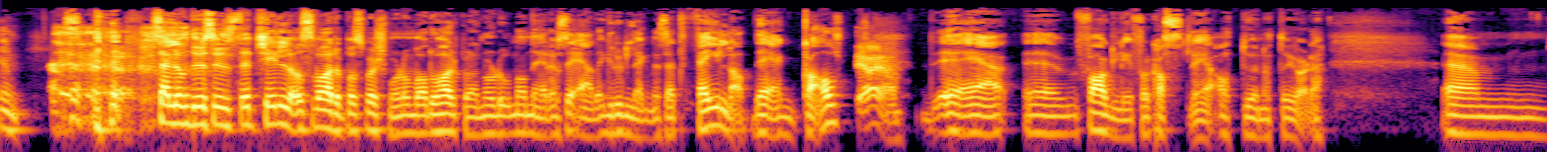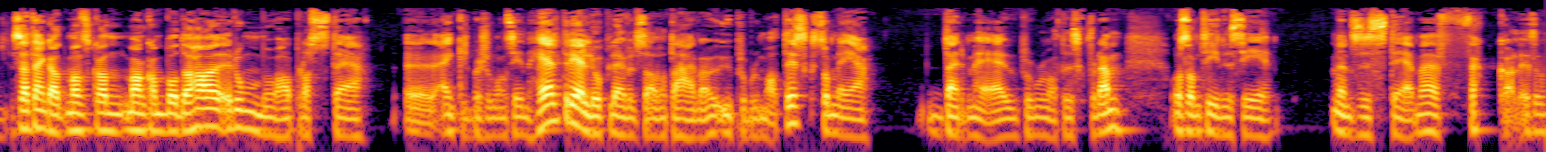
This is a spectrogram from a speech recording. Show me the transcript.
Selv om du syns det er chill å svare på spørsmål om hva du har på deg når du onanerer, så er det grunnleggende sett feil. da. Det er galt Ja, ja. det er eh, faglig forkastelig at du er nødt til å gjøre det. Um, så jeg tenker at man, skal, man kan både ha rom og ha plass til uh, enkeltpersonene sin helt reelle opplevelse av at det her var uproblematisk, som er, dermed er uproblematisk for dem, og samtidig si men systemet er fucka, liksom.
